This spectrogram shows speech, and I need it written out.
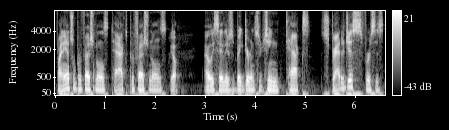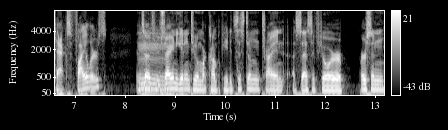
financial professionals, tax professionals. Yeah. I always say there's a big difference between tax strategists versus tax filers. And so if you're mm. starting to get into a more complicated system, try and assess if your person,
